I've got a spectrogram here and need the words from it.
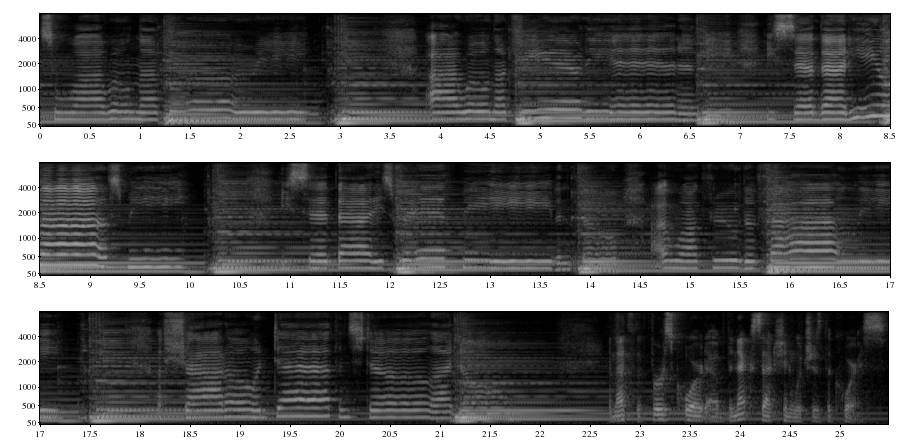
So I will not worry. I will not fear the enemy. He said that He loves me. Said that He's with me even though I walk through the valley of shadow and death, and still I know. And that's the first chord of the next section, which is the chorus.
